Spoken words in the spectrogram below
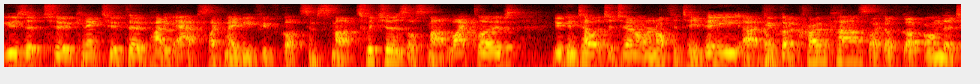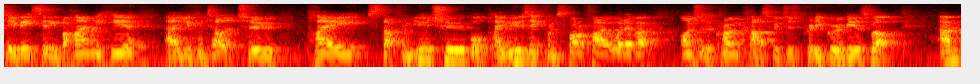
use it to connect to third-party apps, like maybe if you've got some smart switches or smart light globes, you can tell it to turn on and off the TV. Uh, if you've got a Chromecast, like I've got on the TV sitting behind me here, uh, you can tell it to play stuff from YouTube or play music from Spotify or whatever onto the Chromecast, which is pretty groovy as well. Um,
